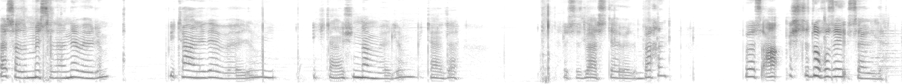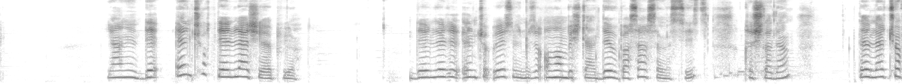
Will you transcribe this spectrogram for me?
Basalım mesela ne verelim? Bir tane de verelim. İki tane şundan verelim. Bir tane de hırsız lastiğe verelim. Bakın. Burası 60'ta 9'a yükseldi. Yani de en çok devler şey yapıyor. Devleri en çok verirsiniz. Mesela 10-15 tane dev basarsanız siz kışladan devler çok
